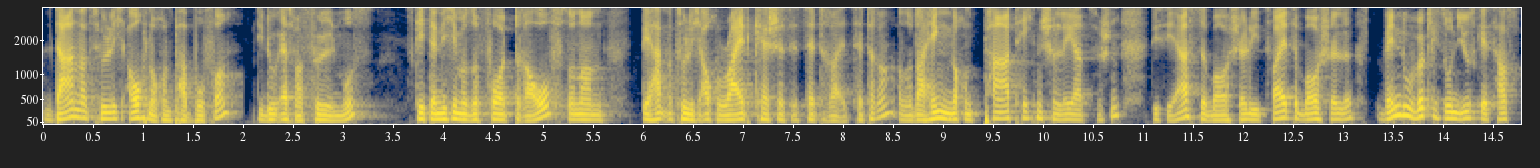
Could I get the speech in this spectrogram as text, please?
da natürlich auch noch ein paar Buffer, die du erstmal füllen musst. Es geht ja nicht immer sofort drauf, sondern der hat natürlich auch Write Caches etc. etc. Also da hängen noch ein paar technische Layer zwischen. Die ist die erste Baustelle, die zweite Baustelle. Wenn du wirklich so einen Use Case hast,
